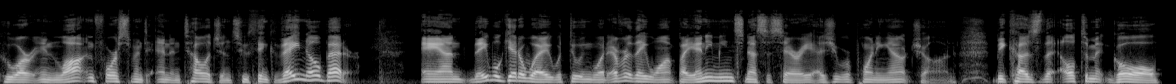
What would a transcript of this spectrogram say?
who are in law enforcement and intelligence who think they know better. And they will get away with doing whatever they want by any means necessary, as you were pointing out, John, because the ultimate goal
